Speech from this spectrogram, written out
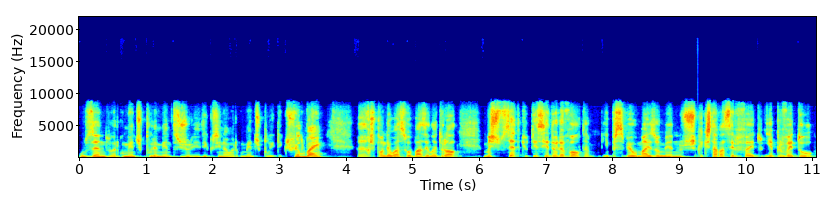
usando argumentos puramente jurídicos e não argumentos políticos. Fez-lo bem, respondeu à sua base eleitoral, mas sucede que o TC deu-lhe a volta e percebeu mais ou menos o que, é que estava a ser feito e aproveitou,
